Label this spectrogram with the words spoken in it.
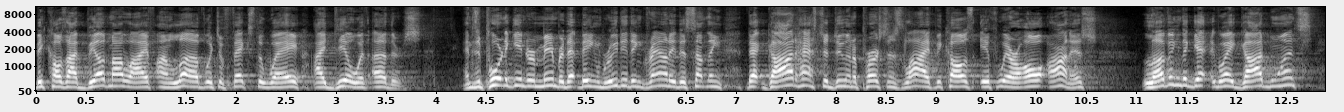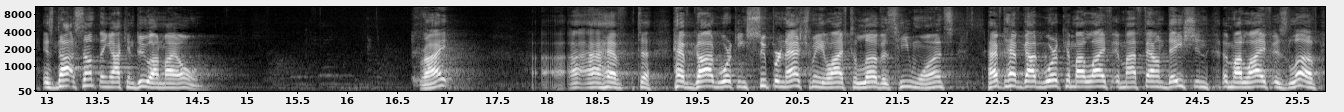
because I build my life on love, which affects the way I deal with others. And it's important again to remember that being rooted and grounded is something that God has to do in a person's life because if we are all honest, loving the way God wants is not something I can do on my own. Right? I have to have God working supernaturally in life to love as He wants. I have to have God work in my life, and my foundation of my life is love.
